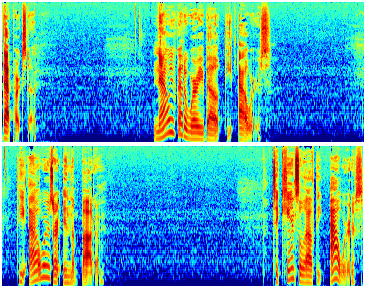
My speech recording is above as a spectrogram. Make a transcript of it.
that part's done. Now we've got to worry about the hours. The hours are in the bottom. To cancel out the hours,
